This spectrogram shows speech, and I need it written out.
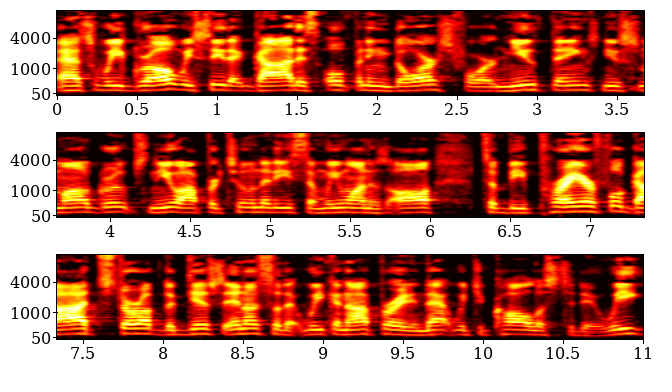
As we grow, we see that God is opening doors for new things, new small groups, new opportunities, and we want us all to be prayerful. God, stir up the gifts in us so that we can operate in that which you call us to do. We,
